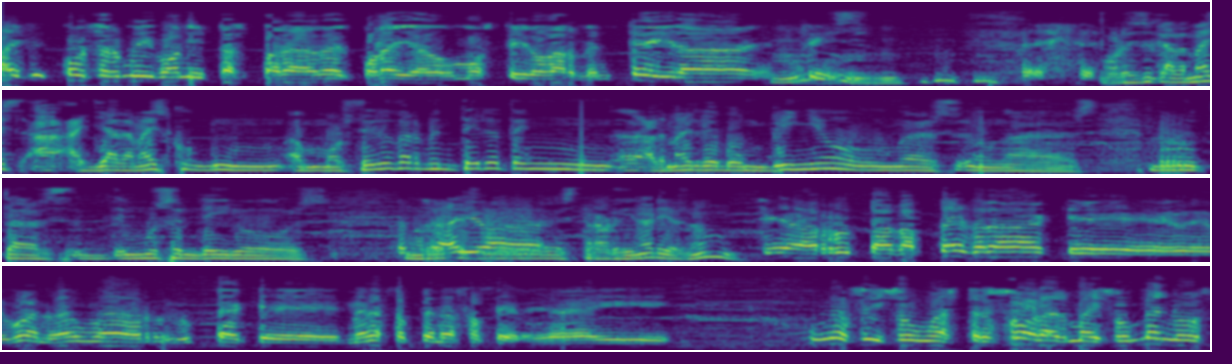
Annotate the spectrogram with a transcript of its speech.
hai cousas moi bonitas para ver por aí o mosteiro da Armenteira, en fin. Mm. Por iso que ademais, a, a, ademais o mosteiro da Armenteira ten ademais de Bombiño unhas unhas rutas, uns sendeiros, unhas rutas a, extraordinarias, non? Si, sí, a ruta da pedra que, bueno, é unha ruta que merece a pena facer. E, non sei, son unhas tres horas máis ou menos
